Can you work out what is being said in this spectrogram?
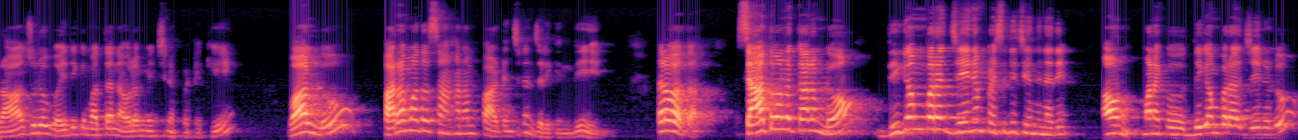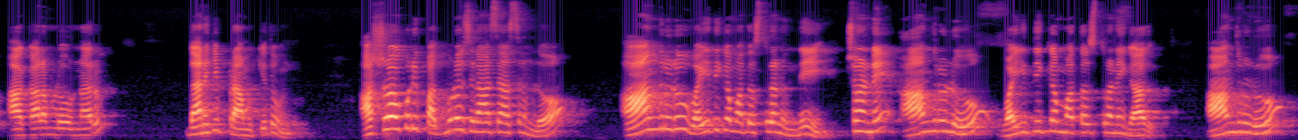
రాజులు వైదిక మతాన్ని అవలంబించినప్పటికీ వాళ్ళు పరమత సహనం పాటించడం జరిగింది. తర్వాత శాతవాహన కాలంలో దిగంబర జైనం ప్రసిద్ధి చెందినది. అవును మనకు దిగంబర జైనులు ఆ కాలంలో ఉన్నారు. దానికి ప్రాముఖ్యత ఉంది. అశోకుడి పద్మూడవ శిలాశాస్త్రంలో ఆంధ్రులు వైదిక మతస్థులని ఉంది చూడండి ఆంధ్రులు వైదిక మతస్థులని కాదు ఆంధ్రులు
